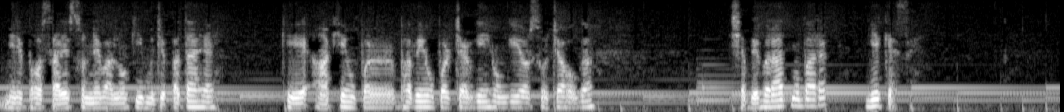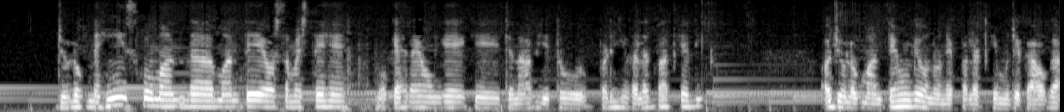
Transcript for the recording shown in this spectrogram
میرے بہت سارے سننے والوں کی مجھے پتا ہے کہ آنکھیں اوپر، بھویں اوپر چڑھ گئی ہوں گی اور سوچا ہوگا، شب برات مبارک، یہ کیسے؟ جو لوگ نہیں اس کو مانتے اور سمجھتے ہیں، وہ کہہ رہے ہوں گے کہ جناب یہ تو بڑی غلط بات کہہ دی۔ اور جو لوگ مانتے ہوں گے، انہوں نے پلٹ کے مجھے کہا ہوگا،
